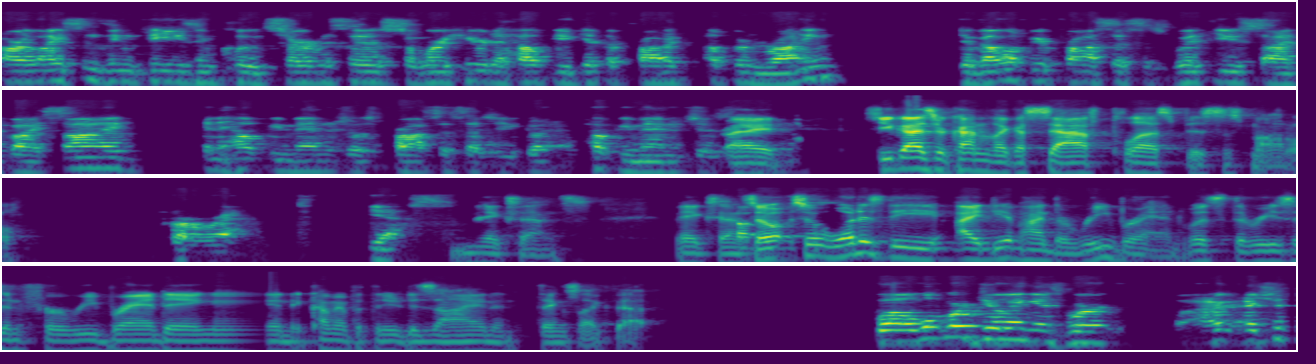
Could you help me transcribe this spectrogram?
our licensing fees include services. So we're here to help you get the product up and running develop your processes with you side by side and help you manage those processes as you go help you manage this. Right. So you guys are kind of like a SaaS plus business model. Correct. Yes. Makes sense. Makes sense. So so what is the idea behind the rebrand? What's the reason for rebranding and coming up with a new design and things like that? Well, what we're doing is we're I, I should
